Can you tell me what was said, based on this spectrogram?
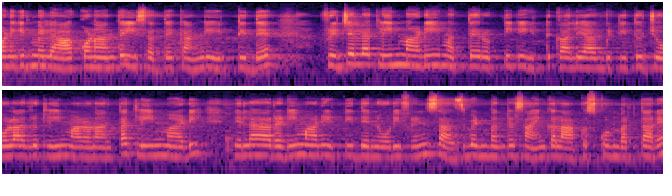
ಒಣಗಿದ ಮೇಲೆ ಹಾಕೋಣ ಅಂತ ಈ ಸದ್ಯಕ್ಕೆ ಹಂಗೆ ಇಟ್ಟಿದ್ದೆ. ಫ್ರಿಜ್ಜೆಲ್ಲ ಕ್ಲೀನ್ ಮಾಡಿ ಮತ್ತು ರೊಟ್ಟಿಗೆ ಹಿಟ್ಟು ಖಾಲಿ ಆಗಿಬಿಟ್ಟಿತ್ತು. ಜೋಳ ಆದರೂ ಕ್ಲೀನ್ ಮಾಡೋಣ ಅಂತ ಕ್ಲೀನ್ ಮಾಡಿ ಎಲ್ಲ ರೆಡಿ ಮಾಡಿ ಇಟ್ಟಿದ್ದೆ ನೋಡಿ ಫ್ರೆಂಡ್ಸ್ ಹಸ್ಬೆಂಡ್ ಬಂದರೆ ಸಾಯಂಕಾಲ ಹಾಕಿಸ್ಕೊಂಡು ಬರ್ತಾರೆ.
